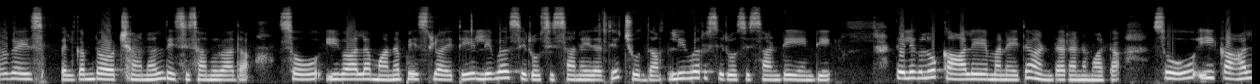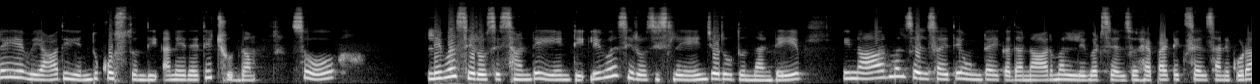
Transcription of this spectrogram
Hello guys welcome to our channel this is Anuradha so ఇవాళ మన పేస్లో అయితే లివర్ సిరోసిస్ అనేది అయితే చూద్దాం. లివర్ సిరోసిస్ అంటే ఏంటి? తెలుగులో కాలేయం అని అయితే అంటారనమాట సో ఈ కాలేయ వ్యాధి ఎందుకు వస్తుంది అనేది అయితే చూద్దాం. సో లివర్ సిరోసిస్ అంటే ఏంటి? లివర్ సిరోసిస్లో ఏం జరుగుతుందంటే ఈ నార్మల్ సెల్స్ అయితే ఉంటాయి కదా normal liver cells hepatic cells అని కూడా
